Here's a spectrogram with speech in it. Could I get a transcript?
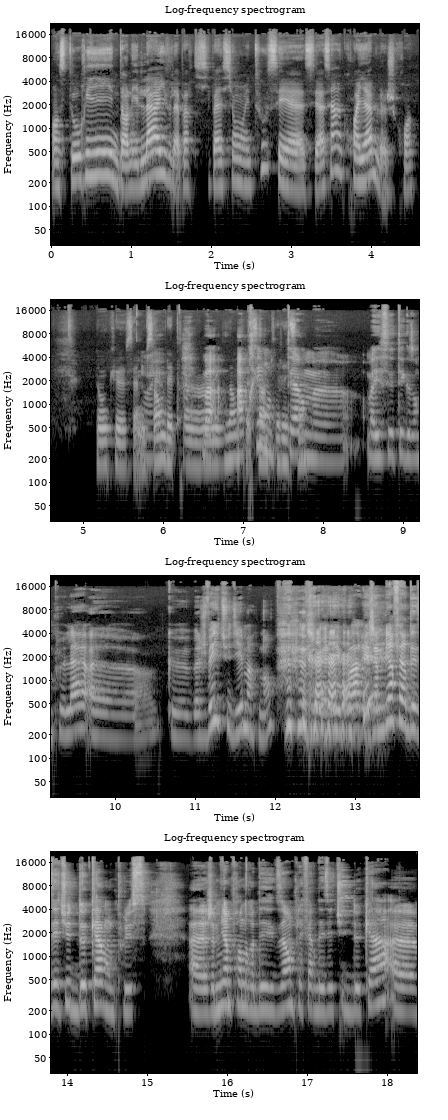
en story, dans les lives, la participation et tout, c'est euh, c'est assez incroyable, je crois. Donc euh, ça me semble être un bah, exemple après, en termes, euh, bah, cet exemple-là euh, que bah, je vais étudier maintenant, je vais aller voir. Et j'aime bien faire des études de cas en plus. Euh, j'aime bien prendre des exemples et faire des études de cas.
